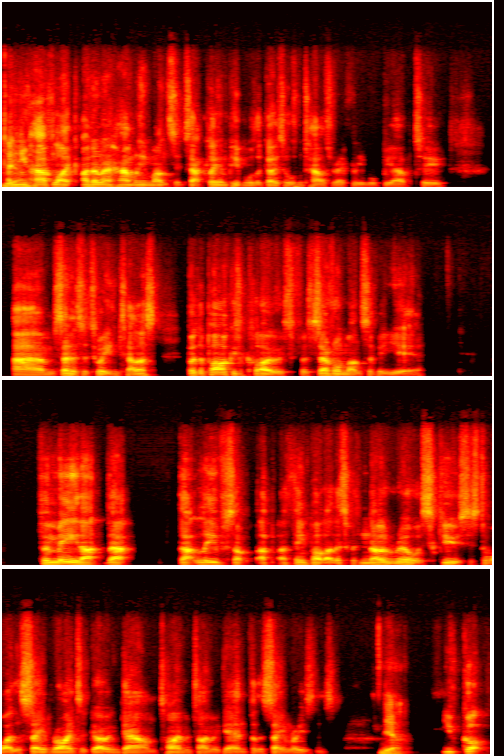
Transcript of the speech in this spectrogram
Yeah. And you have like I don't know how many months exactly, and people that go to Alton Towers regularly will be able to um, send us a tweet and tell us. But the park is closed for several months of a year. For me, that that that leaves a, a theme park like this with no real excuse as to why the same rides are going down time and time again for the same reasons yeah. you've got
